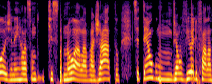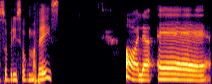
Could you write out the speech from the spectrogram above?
hoje, né? em relação ao que se tornou a Lava Jato? Você tem algum, já ouviu ele falar sobre isso alguma vez? Olha, é,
